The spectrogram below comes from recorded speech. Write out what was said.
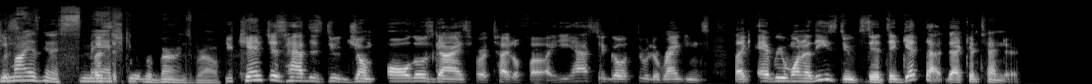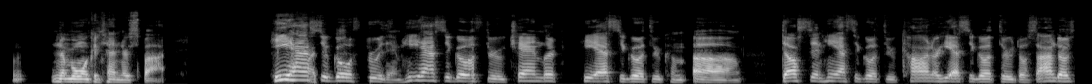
Maya's gonna smash listen. Gilbert Burns, bro. you can't just have this dude jump all those guys for a title fight. He has to go through the rankings like every one of these dudes did to get that that contender, number one contender spot. He has to go through them. He has to go through Chandler. He has to go through uh, Dustin. He has to go through Conor. He has to go through Dos Santos.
